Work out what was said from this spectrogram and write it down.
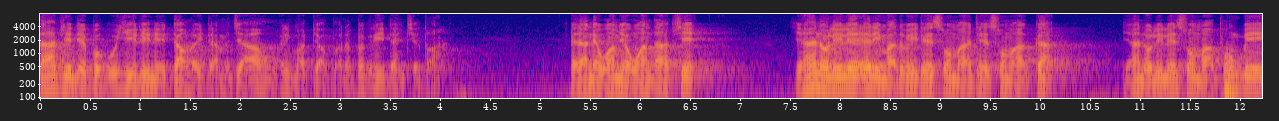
သားဖြစ်တဲ့ပုဂ္ဂိုလ်ရေလေးနဲ့တောက်လိုက်တာမကြအောင်အဲ့ဒီမှာပျောက်သွားတာပဂရိအတိုင်းဖြစ်သွားအဲ့ဒါနဲ့ဝမ်းမြောက်ဝမ်းသာဖြစ် ယဟန်တော်လေးလည်းအဲ့ဒီမှာတပိတ်ထဲဆွမ်းမထဲဆွမ်းမကပ်ယဟန်တော်လေးလည်းဆွမ်းမဖုံးပေး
